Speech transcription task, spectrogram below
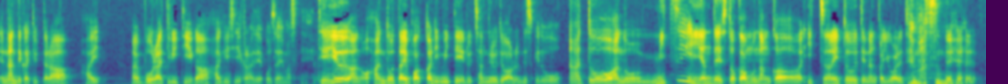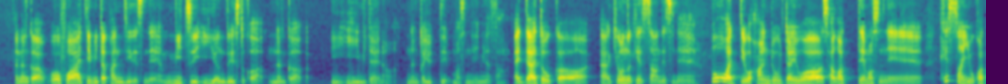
えなんでかって言ったらはいボラティリティが激しいからでございますね。っていうあの半導体ばっかり見ているチャンネルではあるんですけどあとあの三井イアンですとかもなんか言っちゃないとってなんか言われてますね。なんかファーって見た感じですね。三井イアンですとかなんかいいみたいななんか言ってますね皆さん。だとかあ今日の決算ですね。東和っていう半導体は下がってますね。決算良かっ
